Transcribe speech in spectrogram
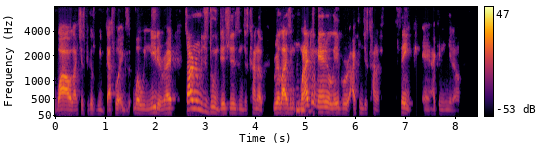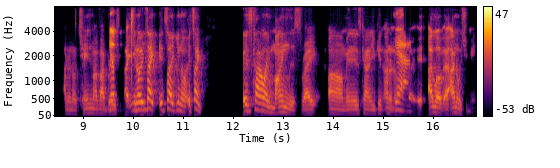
while, like just because we that's what ex- what we needed, right? So I remember just doing dishes and just kind of realizing mm-hmm. when I do manual labor, I can just kind of think and I can, you know, I don't know, change my vibration. Yep. Like, you know, it's like it's like you know, it's like it's kind of like mindless, right? Um, and it's kind of you can I don't know. Yeah. It, I love. I know what you mean.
